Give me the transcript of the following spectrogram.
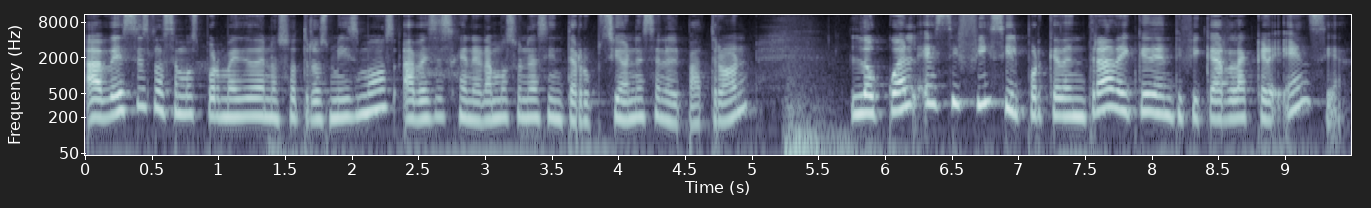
A veces lo hacemos por medio de nosotros mismos, a veces generamos unas interrupciones en el patrón, lo cual es difícil porque de entrada hay que identificar la creencia.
